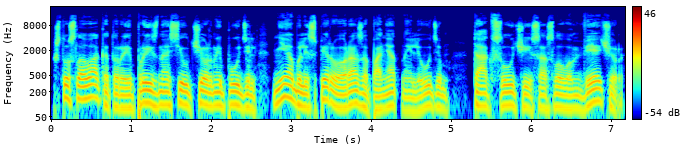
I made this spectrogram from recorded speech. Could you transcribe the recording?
что слова, которые произносил черный пудель, не были с первого раза понятны людям. Так, в случае со словом «вечер»,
